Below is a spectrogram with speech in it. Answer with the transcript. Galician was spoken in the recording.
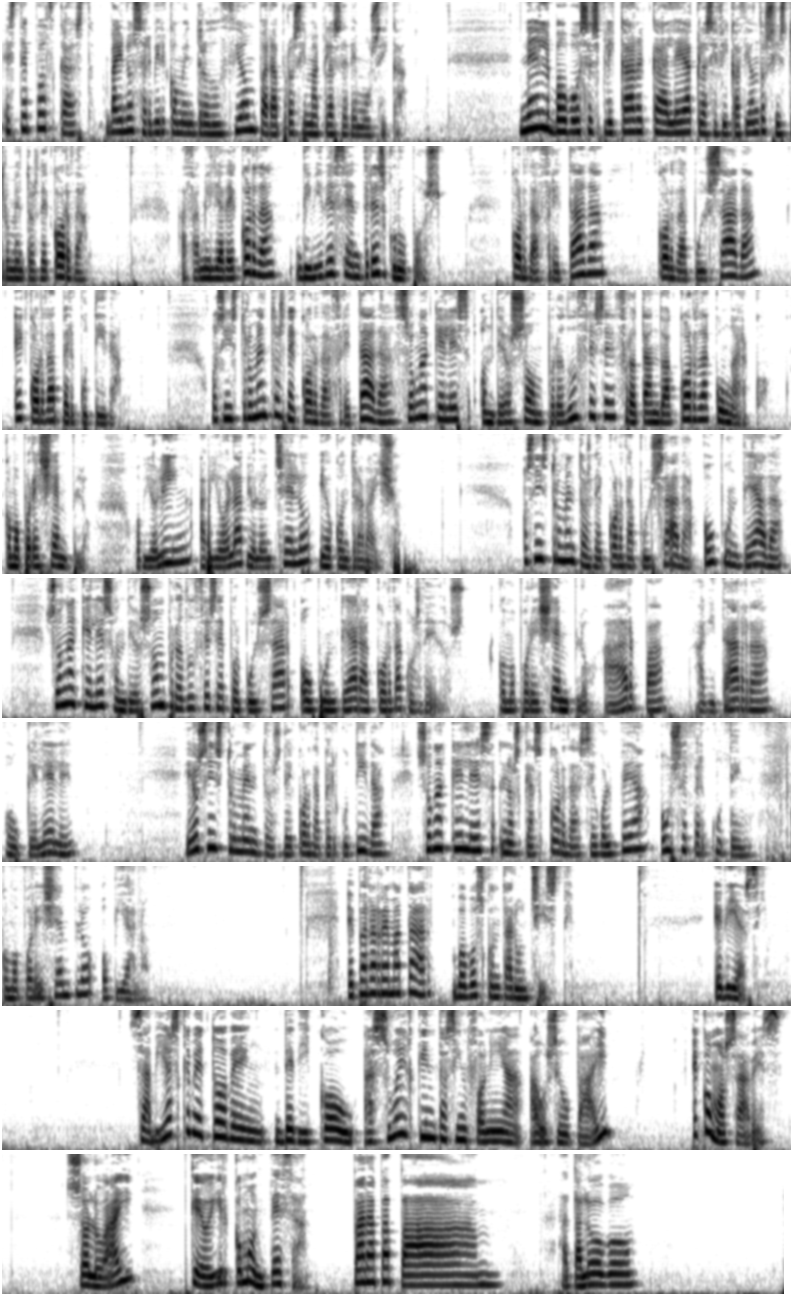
Este podcast vai nos servir como introdución para a próxima clase de música. Nel vou vos explicar cal é a clasificación dos instrumentos de corda. A familia de corda divídese en tres grupos, corda fretada, corda pulsada e corda percutida. Os instrumentos de corda fretada son aqueles onde o son prodúcese frotando a corda cun arco, como por exemplo o violín, a viola, violonchelo e o contrabaixo. Os instrumentos de corda pulsada ou punteada son aqueles onde o son prodúcese por pulsar ou puntear a corda cos dedos, como por exemplo a arpa, a guitarra ou quelele. E os instrumentos de corda percutida son aqueles nos que as cordas se golpea ou se percuten, como por exemplo o piano. E para rematar, vou vos contar un chiste. E di así. Sabías que Beethoven dedicou a súa quinta sinfonía ao seu pai? E como sabes? Solo hai que oír como empeza. Para papá. Ata logo.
